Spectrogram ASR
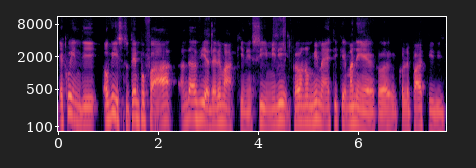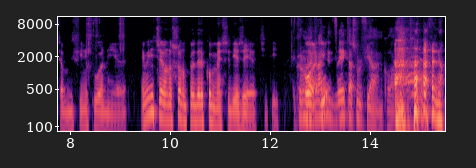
E quindi ho visto tempo fa andare via delle macchine simili, però non mimetiche, ma nere, con le parti diciamo, di finitura nere. E mi dicevano sono per delle commesse di eserciti. E con una Ora, grande Z sul fianco. no,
